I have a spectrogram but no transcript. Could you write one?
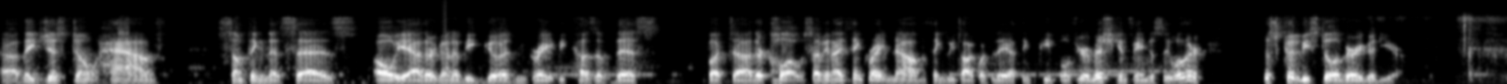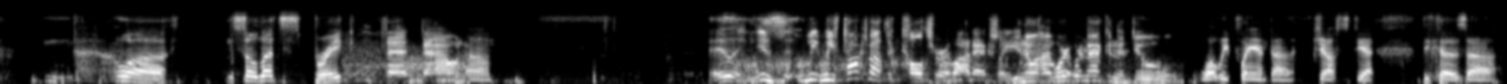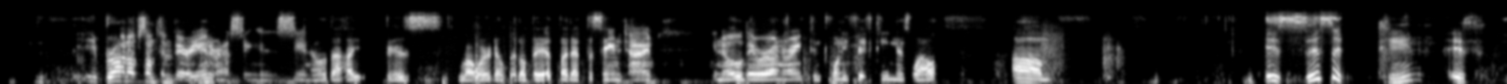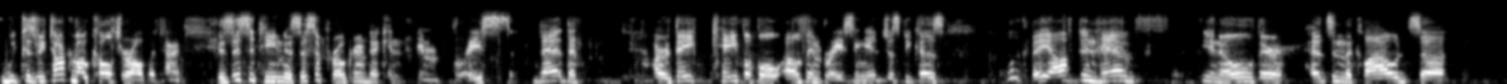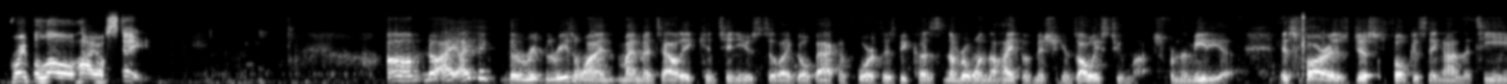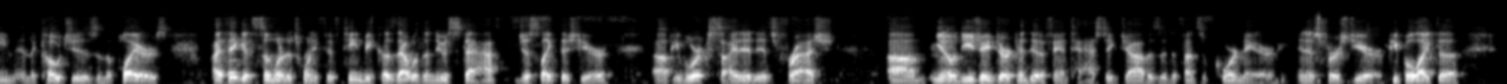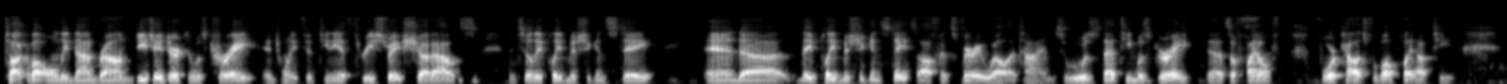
Uh, they just don't have something that says, "Oh yeah, they're going to be good and great because of this." But uh, they're close. I mean, I think right now the things we talk about today, I think people, if you're a Michigan fan, you'll say, well, they're this could be still a very good year. Well, uh, so let's break that down. Um, is we we've talked about the culture a lot, actually. You know, we're we're not going to do what we planned uh, just yet because uh, you brought up something very interesting. Is you know the hype is lowered a little bit, but at the same time, you know, they were unranked in 2015 as well. Um, is this a team? Is because we talk about culture all the time. Is this a team? Is this a program that can embrace that? That are they capable of embracing it? Just because, look, they often have, you know, their heads in the clouds, uh, right below Ohio State. Um, no, I, I think the re- the reason why my mentality continues to like go back and forth is because number one, the hype of Michigan is always too much from the media. As far as just focusing on the team and the coaches and the players, I think it's similar to 2015 because that was a new staff, just like this year. Uh, people were excited. It's fresh. Um, you know, DJ Durkin did a fantastic job as a defensive coordinator in his first year. People like to talk about only Don Brown. DJ Durkin was great in 2015. He had three straight shutouts until they played Michigan State, and uh, they played Michigan State's offense very well at times. It was that team was great. That's a Final Four college football playoff team.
